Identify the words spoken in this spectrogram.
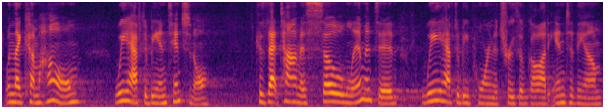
When they come home, we have to be intentional because that time is so limited. We have to be pouring the truth of God into them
